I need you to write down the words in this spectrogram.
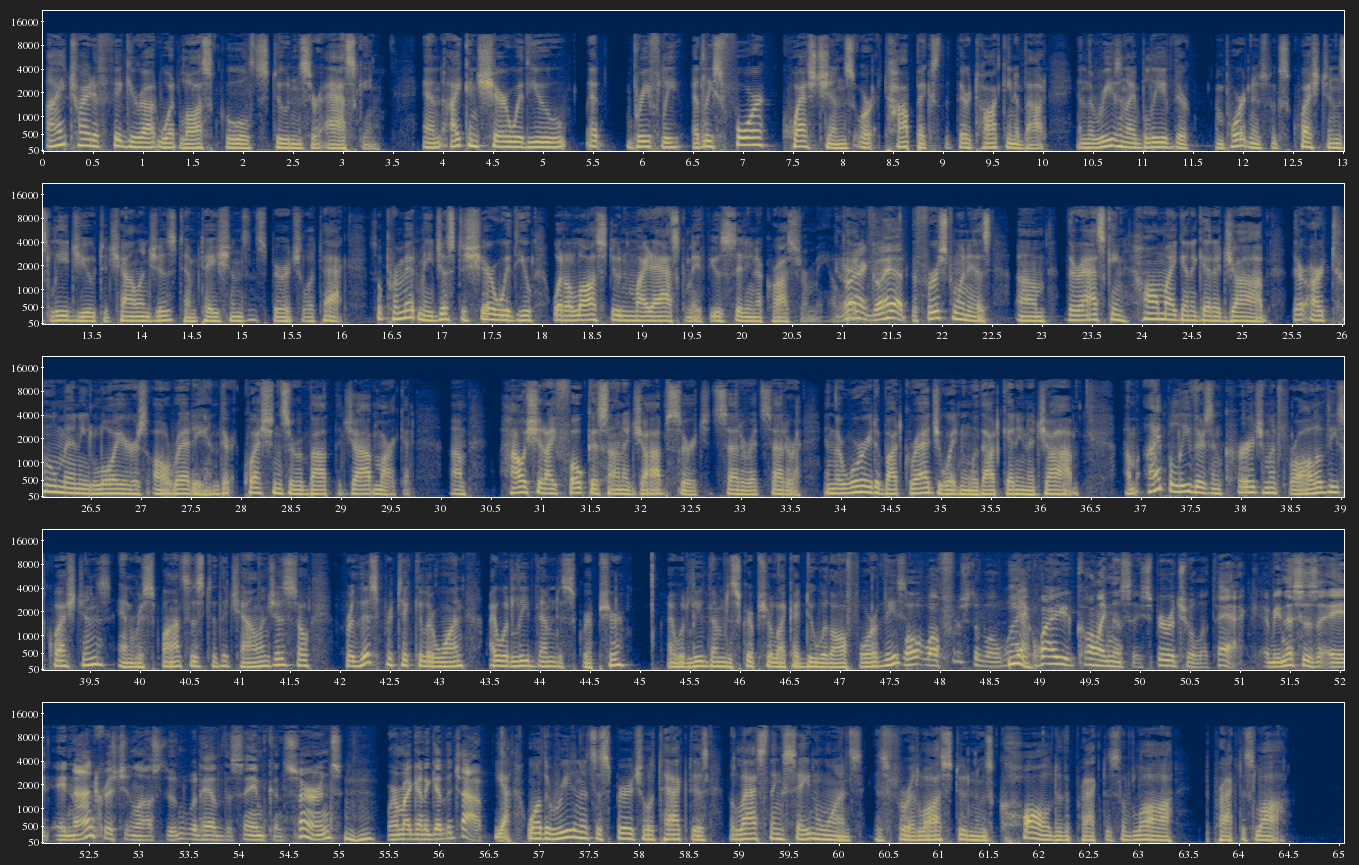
I try to figure out what law school students are asking. And I can share with you at briefly at least four questions or topics that they're talking about. And the reason I believe they're important is because questions lead you to challenges, temptations, and spiritual attack. So permit me just to share with you what a law student might ask me if he was sitting across from me. Okay? All right, go ahead. The first one is um, they're asking, How am I going to get a job? There are too many lawyers already, and their questions are about the job market. Um, how should I focus on a job search, et cetera, et cetera. And they're worried about graduating without getting a job. Um, I believe there's encouragement for all of these questions and responses to the challenges. So for this particular one, I would lead them to Scripture. I would lead them to Scripture like I do with all four of these. Well, well, first of all, why, Yeah. why are you calling this a spiritual attack? I mean, this is a, a non-Christian law student would have the same concerns. Mm-hmm. Where am I going to get the job? Yeah. Well, the reason it's a spiritual attack is the last thing Satan wants is for a law student who's called to the practice of law to practice law.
